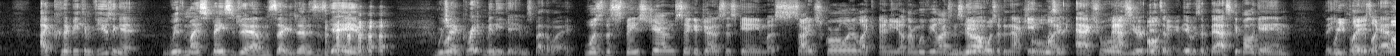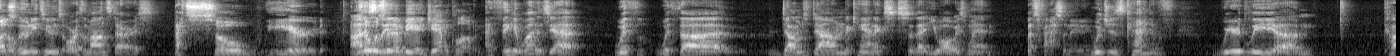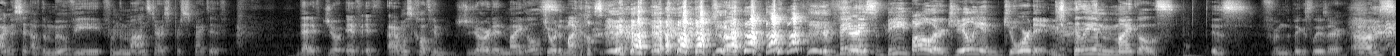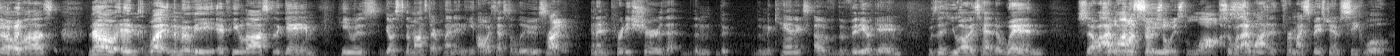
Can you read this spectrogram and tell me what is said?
I could be confusing it with my Space Jam Sega Genesis game, which had great mini games, by the way. Was the Space Jam Sega Genesis game a side scroller like any other movie license No, game, or was it an actual It was like? an actual basketball it's a, game? It was a basketball game that Where you played as, like, Buzz- the Looney Tunes or as the Monstars. That's so weird. so Honestly- it was an NBA Jam clone. I think it was, yeah, with with uh, dumbed down mechanics so that you always win, That's fascinating. which is kind of weirdly um, cognizant of the movie from the Monstars perspective. That if jo- if if I almost called him Jordan Michaels, Jordan Michaels. If Famous B baller Jillian Jordan. Jillian Michaels is from The Biggest Loser. Oh, I'm so lost. No, in what in the movie, if he lost the game, he was goes to the Monstar planet and he always has to lose. Right. And I'm pretty sure that the the, the mechanics of the video game was that you always had to win. So, So I want to see. always lost. So what I want for my Space Jam sequel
